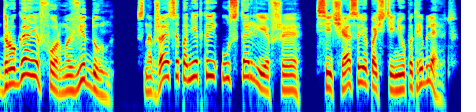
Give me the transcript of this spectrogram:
Другая форма, ведун, снабжается пометкой «устаревшая», сейчас ее почти не употребляют.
